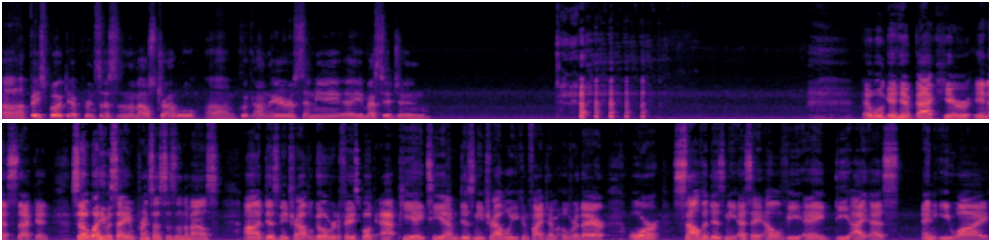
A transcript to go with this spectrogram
Uh, Facebook at Princess and the Mouse Travel. Um, click on there, send me a message, and and we'll get him back here in a second. So what he was saying, Princesses and the Mouse, uh, Disney Travel. Go over to Facebook at PATM Disney Travel. You can find him over there. Or Salva Disney, S A L V A D I S N E Y,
